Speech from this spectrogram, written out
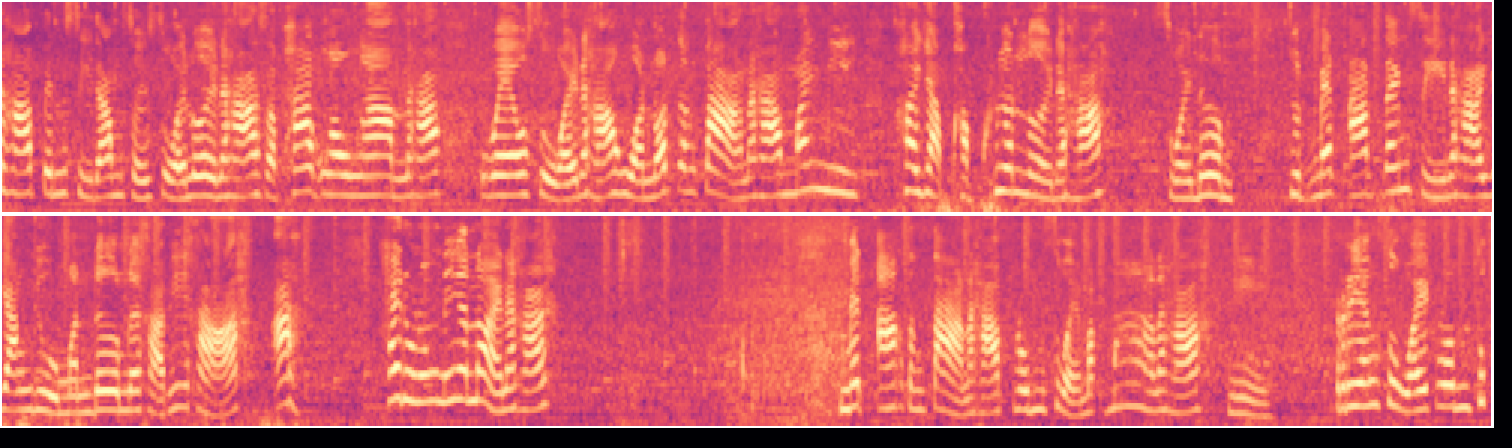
นะคะ เป็นสีดำสวยๆเลยนะคะ สภาพเงางามนะคะแววสวยนะคะ หัวน็อตต่างๆนะคะ ไม่มีขยับขับเคลื่อนเลยนะคะ สวยเดิม จุดเม็ดอาร์ตแต้มสีนะคะ ยังอยู่เหมือนเดิมเลยค่ะพี่ขาอะให้ดูตรงนี้กันหน่อยนะคะเม็ดอาร์คต่างๆนะคะกลมสวยมากๆนะคะ นี่ เรียงสวยกลมทุก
